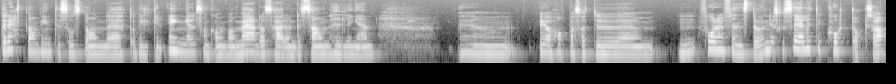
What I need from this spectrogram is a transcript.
berätta om vintersolståndet och vilken ängel som kommer vara med oss här under soundhealingen. Ehm, jag hoppas att du ehm, mm, får en fin stund. Jag ska säga lite kort också.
